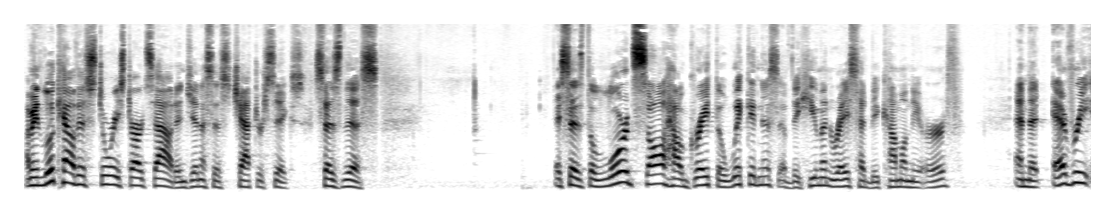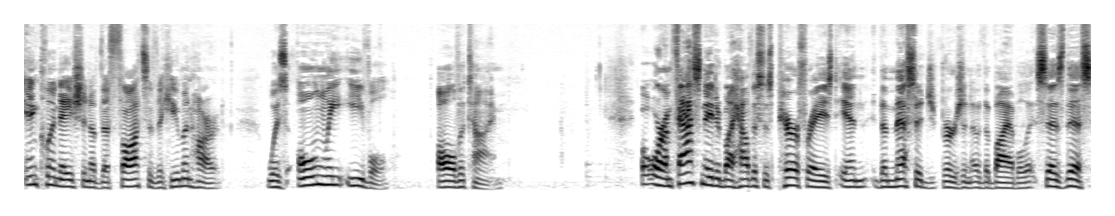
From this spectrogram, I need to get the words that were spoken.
I mean, look how this story starts out in Genesis chapter 6. It says this It says, The Lord saw how great the wickedness of the human race had become on the earth, and that every inclination of the thoughts of the human heart was only evil all the time. Or I'm fascinated by how this is paraphrased in the message version of the Bible. It says this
